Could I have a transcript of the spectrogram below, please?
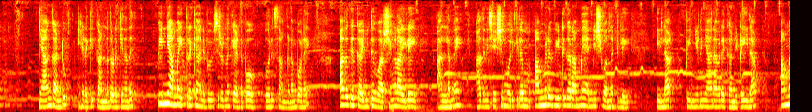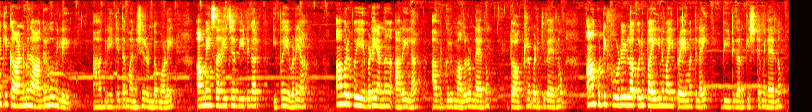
ഞാൻ കണ്ടു ഇടയ്ക്ക് കണ്ണ് തുടയ്ക്കുന്നത്. പിന്നെ അമ്മ ഇത്രയ്ക്ക് അനുഭവിച്ചിട്ടുണ്ടെന്ന് കേട്ടപ്പോൾ ഒരു സങ്കടം പോലെ. അതൊക്കെ കഴിഞ്ഞിട്ട് വർഷങ്ങളായില്ലേ? അല്ലമ്മേ അതിനുശേഷം ഒരിക്കലും അമ്മയുടെ വീട്ടുകാർ അമ്മയെ അന്വേഷിച്ച് വന്നിട്ടില്ലേ? ഇല്ല പിന്നീട് ഞാൻ അവരെ കണ്ടിട്ടേ ഇല്ല. അമ്മയ്ക്ക് കാണണമെന്ന് ആഗ്രഹവുമില്ലേ? ആഗ്രഹിക്കാത്ത മനുഷ്യരുണ്ടോ മോളെ? അമ്മയെ സഹിച്ച വീട്ടുകാർ ഇപ്പോൾ എവിടെയാ? അവർ ഇപ്പോൾ എവിടെയാണെന്ന് അറിയില്ല. അവർക്കൊരു മകളുണ്ടായിരുന്നു. ഡോക്ടറെ പഠിക്കുമായിരുന്നു ആ കുട്ടി കൂടെയുള്ള ഒരു പയ്യനുമായി പ്രേമത്തിലായി. വീട്ടുകാർക്ക് ഇഷ്ടമില്ലായിരുന്നു.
